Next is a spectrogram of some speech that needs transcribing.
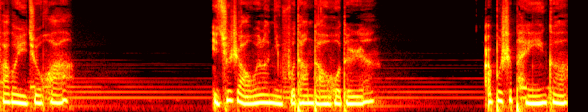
发过一句话：“你去找为了你赴汤蹈火的人，而不是陪一个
